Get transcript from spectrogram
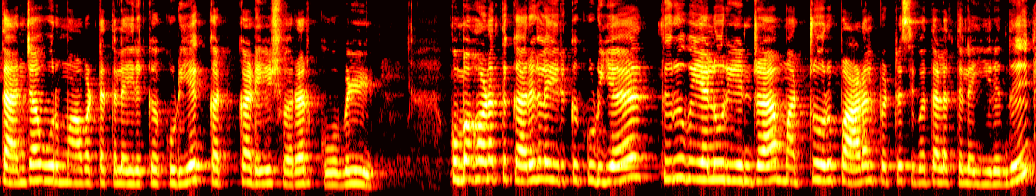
தஞ்சாவூர் மாவட்டத்தில் இருக்கக்கூடிய கட்கடேஸ்வரர் கோவில். கும்பகோணத்துக்கு அருகில் இருக்கக்கூடிய திருவியலூர் என்ற மற்றொரு பாடல் பெற்ற சிவத்தலத்தில் இருந்து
